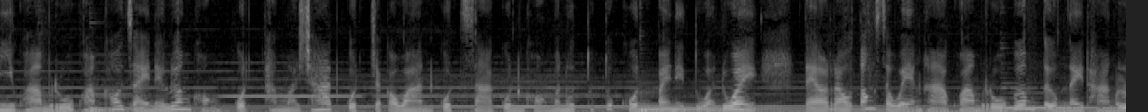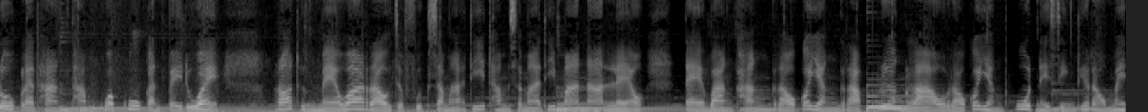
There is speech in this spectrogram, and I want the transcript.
มีความรู้ความเข้าใจในเรื่องของกฎธรรมชาติ กฎจักรวาล กฎสากลของมนุษย์ทุกๆ คนไปในตัวด้วย แต่เราต้องแสวงหาความรู้เพิ่มเติมในทางโลกและทางธรรมควบคู่กันไปด้วย เพราะถึงแม้ว่าเราจะฝึกสมาธิทำสมาธิมานานแล้ว แต่บางครั้งเราก็ยังรับเรื่องราว เราก็ยังพูดในสิ่งที่เราไม่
